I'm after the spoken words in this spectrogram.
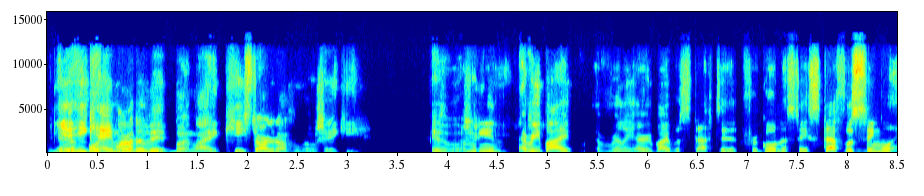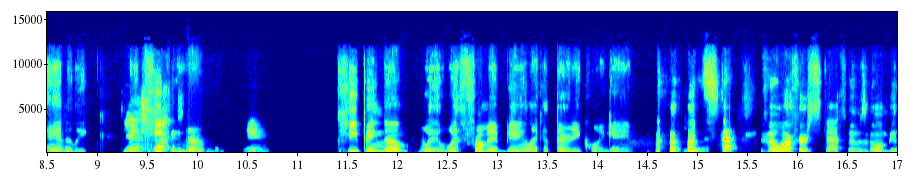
In yeah, he fourth came out of it, but like he started off a little shaky. It a little I shaky. mean, everybody, really, everybody was Steph it for Golden State. Steph was mm-hmm. single handedly Yeah, keeping Steph- them keeping them with, with from it being like a 30 point game. Yeah. Steph, if it weren't for Steph, it was going to be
